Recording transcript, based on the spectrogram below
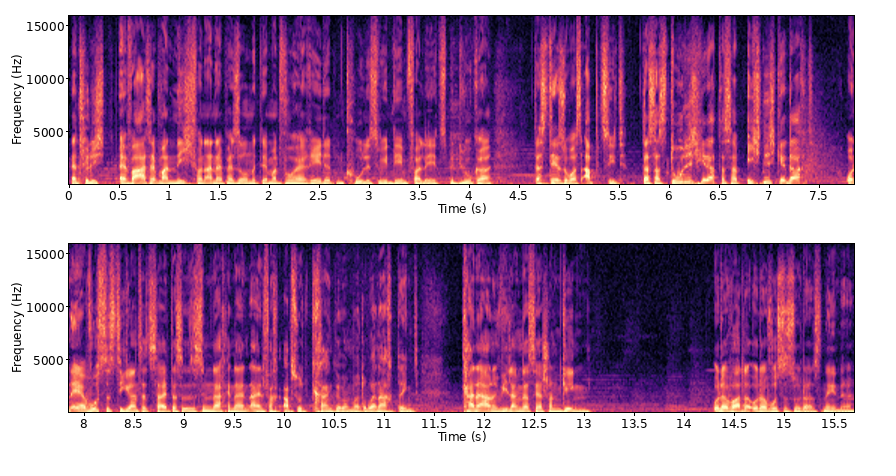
natürlich erwartet man nicht von einer Person, mit der man vorher redet und cool ist, wie in dem Fall jetzt mit Luca, dass der sowas abzieht. Das hast du nicht gedacht, das habe ich nicht gedacht. Und er wusste es die ganze Zeit. Das ist im Nachhinein einfach absolut krank, wenn man mal drüber nachdenkt. Keine Ahnung, wie lange das ja schon ging. Oder war da, oder wusstest du das? Nee, ne?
